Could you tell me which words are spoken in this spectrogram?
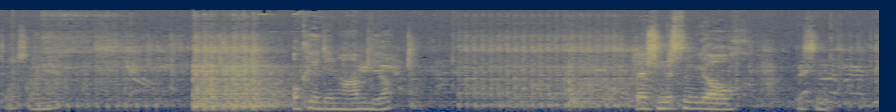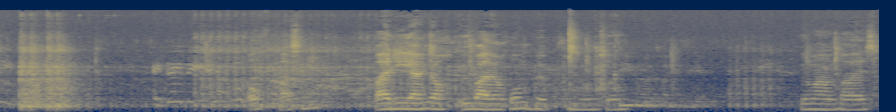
Das an. Okay, den haben wir. Vielleicht müssen wir auch ein bisschen aufpassen, weil die ja hier auch überall rumhüpfen und so. Wie man weiß.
